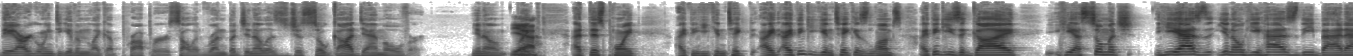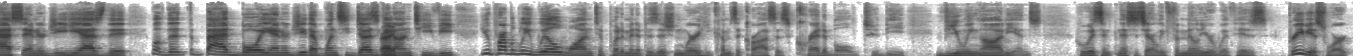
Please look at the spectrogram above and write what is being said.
they are going to give him like a proper solid run. But Janela is just so goddamn over. You know, Yeah. Like, at this point, I think he can take. I I think he can take his lumps. I think he's a guy. He has so much. He has you know he has the badass energy. He has the well. well, the, the bad boy energy that once he does get Right. on TV, you probably will want to put him in a position where he comes across as credible to the viewing audience who isn't necessarily familiar with his previous work.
